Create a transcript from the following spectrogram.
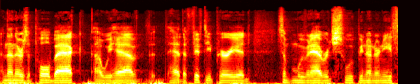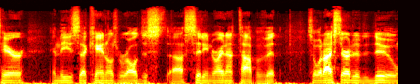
and then there's a pullback. Uh, we have the, had the 50 period simple moving average swooping underneath here, and these uh, candles were all just uh, sitting right on top of it. So what I started to do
